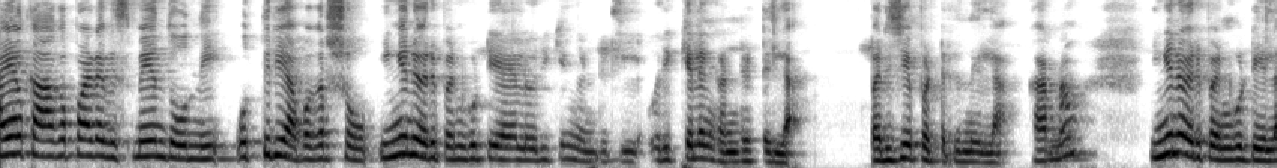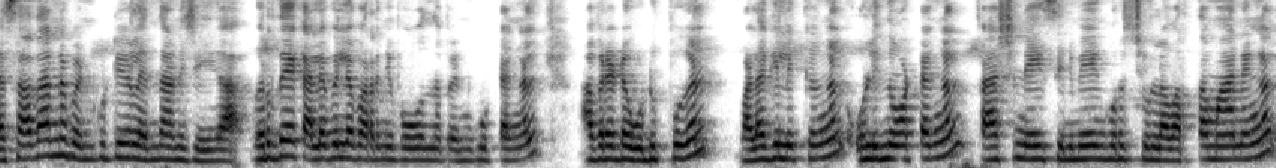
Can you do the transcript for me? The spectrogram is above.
അയാൾക്ക് ആകപ്പാടെ വിസ്മയം തോന്നി ഒത്തിരി അപകർഷവും. ഇങ്ങനെ ഒരു പെൺകുട്ടി അയാൾ ഒരിക്കലും കണ്ടിട്ടില്ല ഒരിക്കലും കണ്ടിട്ടില്ല. പരിചയപ്പെട്ടിരുന്നില്ല. കാരണം ഇങ്ങനെ ഒരു പെൺകുട്ടിയില്ല. സാധാരണ പെൺകുട്ടികൾ എന്താണ് ചെയ്യുക? വെറുതെ കലവില പറഞ്ഞു പോകുന്ന പെൺകൂട്ടങ്ങൾ അവരുടെ ഉടുപ്പുകൾ വളകിലുക്കങ്ങൾ ഒളിനോട്ടങ്ങൾ ഫാഷനെയും സിനിമയും കുറിച്ചുള്ള വർത്തമാനങ്ങൾ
